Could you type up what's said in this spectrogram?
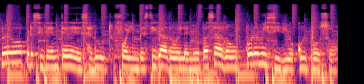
Nuevo presidente de Salud fue investigado el año pasado por homicidio culposo.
